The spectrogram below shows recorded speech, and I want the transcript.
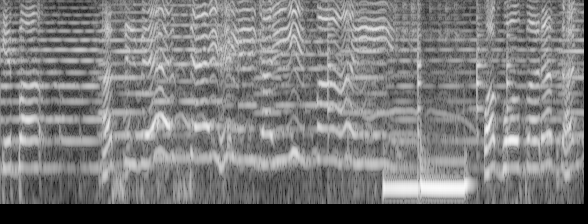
कि बा हसीबे से हिल गई माई। गोबर धन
